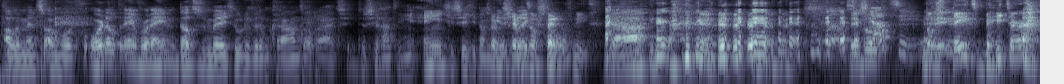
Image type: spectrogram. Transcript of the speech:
alle mensen allemaal worden veroordeeld één voor één. Dat is een beetje hoe de Willem Kraan eruit ziet. Dus je gaat in je eentje, zit je dan in dus bent wel fan of niet? Ja. Associatie. Nog steeds beter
